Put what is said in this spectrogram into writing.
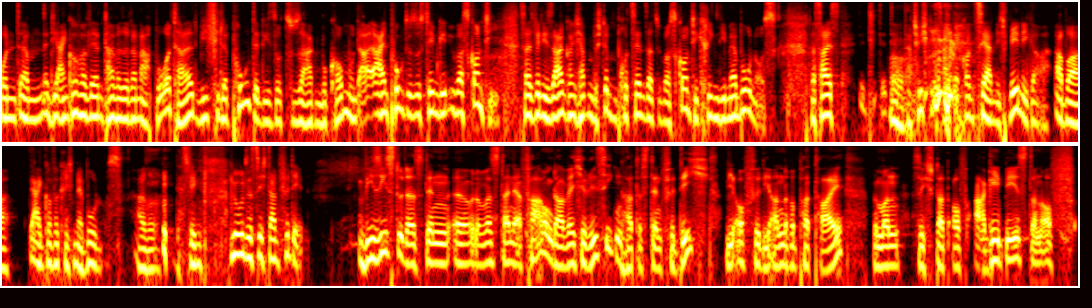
Und ähm, die Einkäufer werden teilweise danach beurteilt, wie viele Punkte die sozusagen bekommen. Und ein Punktesystem geht über Sconti. Das heißt, wenn die sagen können, ich habe einen bestimmten Prozentsatz über Sconti, kriegen die mehr Bonus. Das heißt, die, die, oh. natürlich kriegt halt der Konzern nicht weniger, aber der Einkäufer kriegt mehr Bonus. Also deswegen lohnt es sich dann für den. Wie siehst du das denn äh, oder was ist deine Erfahrung da? Welche Risiken hat es denn für dich, wie auch für die andere Partei, wenn man sich statt auf AGBs dann auf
